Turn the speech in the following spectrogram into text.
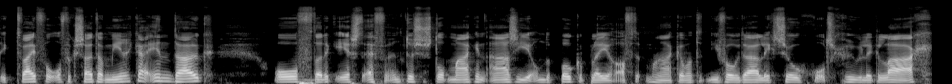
ik twijfel of ik Zuid-Amerika induik. Of dat ik eerst even een tussenstop maak in Azië om de pokerplayer af te maken. Want het niveau daar ligt zo godsgruwelijk laag.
